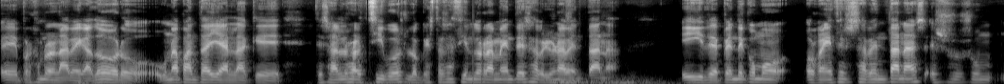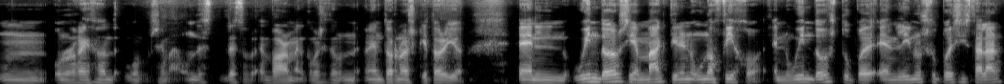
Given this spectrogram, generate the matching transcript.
eh, por ejemplo, el navegador o una pantalla en la que te salen los archivos, lo que estás haciendo realmente es abrir una ventana y depende cómo organices esas ventanas, eso es un, un, un organizador, un, se llama? un desktop environment, como se dice, un, entorno de escritorio. En Windows y en Mac tienen uno fijo. En Windows, tú puedes, en Linux tú puedes instalar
